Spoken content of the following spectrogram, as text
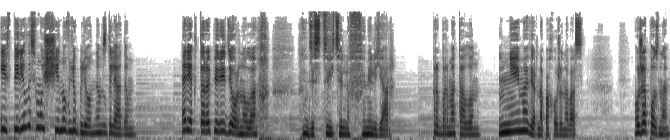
и вперилась в мужчину влюбленным взглядом. Ректора передернула. «Действительно фамильяр», — пробормотал он. «Неимоверно похоже на вас. Уже поздно.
